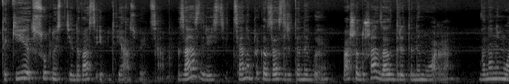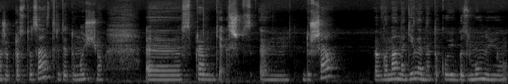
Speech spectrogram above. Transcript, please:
такі сутності до вас і підв'язуються. Заздрість це, наприклад, заздрите не ви. Ваша душа заздрити не може. Вона не може просто заздрити, тому що е, справді ем, душа вона наділена такою безумовною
